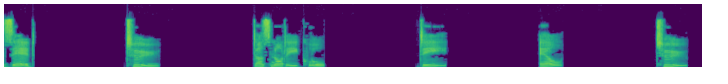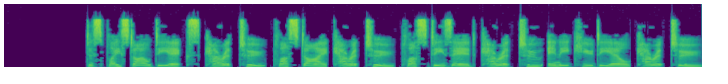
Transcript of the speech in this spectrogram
z 2 does not equal d l 2 display style dx caret 2 plus die caret 2 plus dz caret 2 neq dl caret 2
